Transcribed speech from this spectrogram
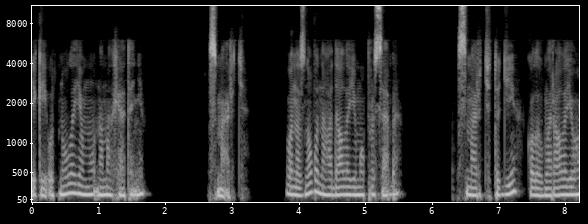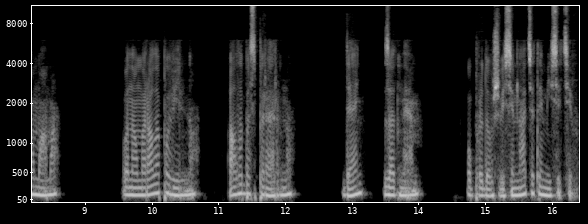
який утнула йому на Манхеттені. Смерть. Вона знову нагадала йому про себе смерть тоді, коли вмирала його мама. Вона вмирала повільно, але безперервно, день за днем, упродовж 18 місяців.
